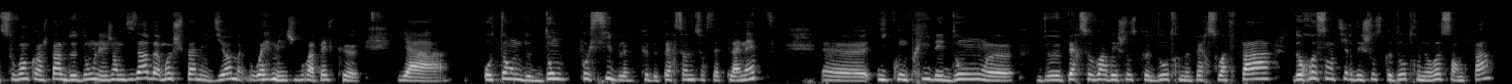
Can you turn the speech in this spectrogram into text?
souvent, quand je parle de dons, les gens me disent Ah, bah, moi, je ne suis pas médium. Ouais, mais je vous rappelle qu'il y a autant de dons possibles que de personnes sur cette planète, euh, y compris des dons euh, de percevoir des choses que d'autres ne perçoivent pas, de ressentir des choses que d'autres ne ressentent pas.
